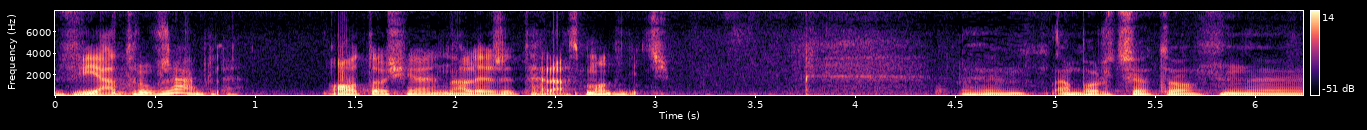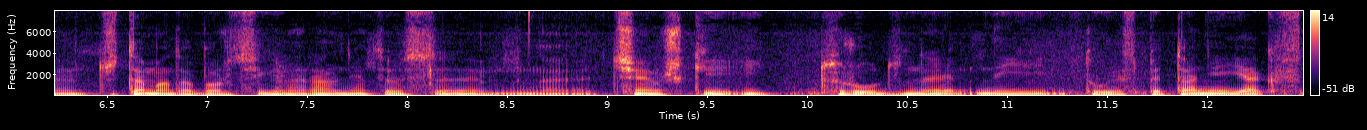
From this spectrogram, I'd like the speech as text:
wiatru w żagle. O to się należy teraz modlić. Y, Aborcja to, y, czy temat aborcji generalnie to jest ciężki i trudny. I tu jest pytanie, jak w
